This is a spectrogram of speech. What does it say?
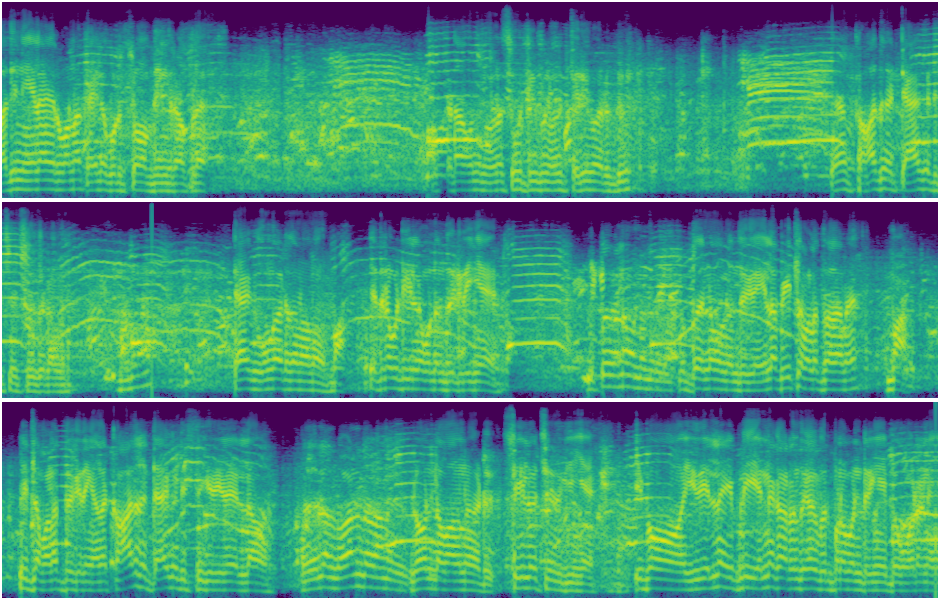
பதினேழாயிரம் ரூபாய் கையில கொடுத்தோம் அப்படிங்கிறாப்புல. வந்து நல்லா சூட்டி நல்லா தெளிவா இருக்கு. காதுல டேக் அடிச்சு வச்சிருக்கிறாங்க? டேக் உங்க ஆடு தானே எத்தனை குட்டிகள் கொண்டு வந்திருக்கிறீங்க? முப்பது வேணா ஒன்று வந்துருக்கோம் முப்பது என்ன கொண்டு வந்திருக்கீங்க? எல்லாம் வீட்டுல வளர்த்தாதானே? ஆமா. வீட்டுல வளர்த்துருக்கீங்க அந்த காதுல டேக் அடிச்சிருக்கிறீங்களே எல்லாம். அதெல்லாம் லோன்ல வாங்குது லோன்ல வாங்கின ஆடு சீல் வச்சிருக்கீங்க. இப்போ இது எல்லாம் எப்படி என்ன காரணத்துக்காக விற்பனை பண்றீங்க இப்போ உடனே?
